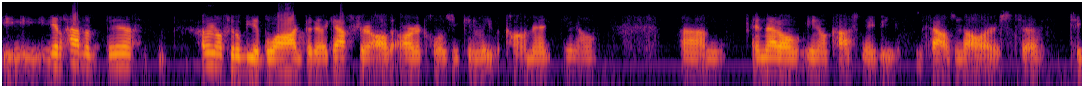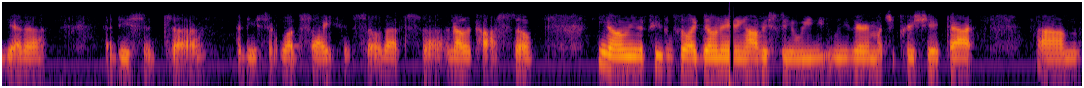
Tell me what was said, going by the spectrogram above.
it'll have a. I don't know if it'll be a blog, but like after all the articles, you can leave a comment. You know, um, and that'll you know cost maybe a thousand dollars to to get a a decent uh, a decent website. And so that's uh, another cost. So you know, I mean, if people feel like donating, obviously we we very much appreciate that. Um,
